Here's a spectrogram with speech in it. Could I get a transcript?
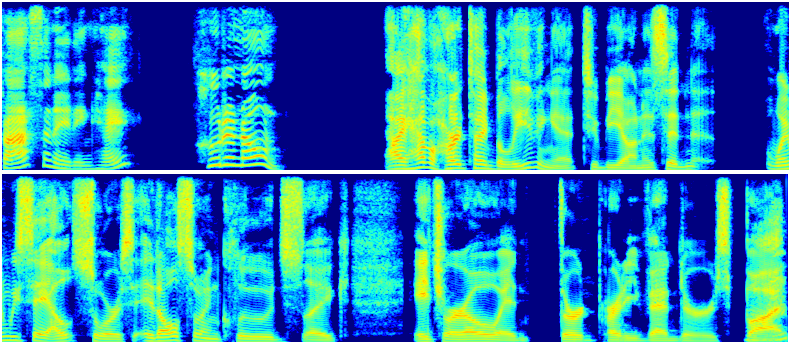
Fascinating, hey? Who'd have known? I have a hard time believing it, to be honest. And when we say outsource, it also includes like HRO and third mm-hmm. party vendors, but mm-hmm.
